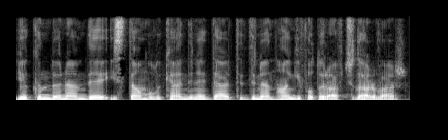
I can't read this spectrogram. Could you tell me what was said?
yakın dönemde İstanbul'u kendine dert edinen hangi fotoğrafçılar var?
